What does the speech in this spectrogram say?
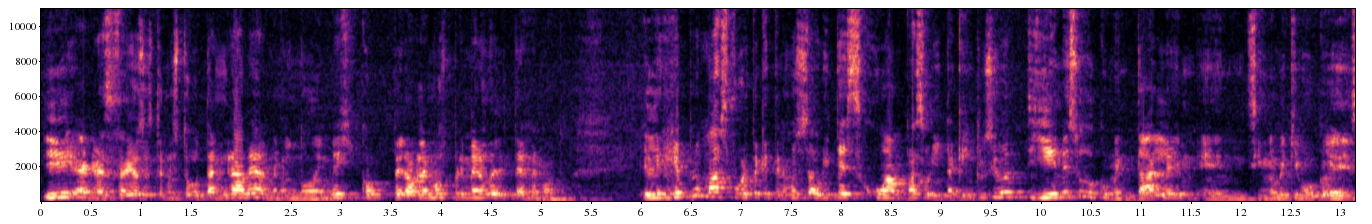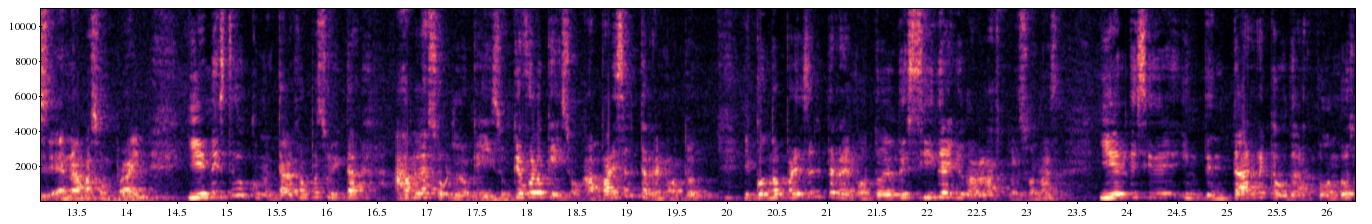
Y eh, gracias a Dios este no estuvo tan grave, al menos no en México, pero hablemos primero del terremoto. El ejemplo más fuerte que tenemos ahorita es Juan Pazurita, que inclusive tiene su documental en, si no me equivoco, es en Amazon Prime. Y en este documental Juan Pazurita habla sobre lo que hizo. ¿Qué fue lo que hizo? Aparece el terremoto y cuando aparece el terremoto él decide ayudar a las personas y él decide intentar recaudar fondos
